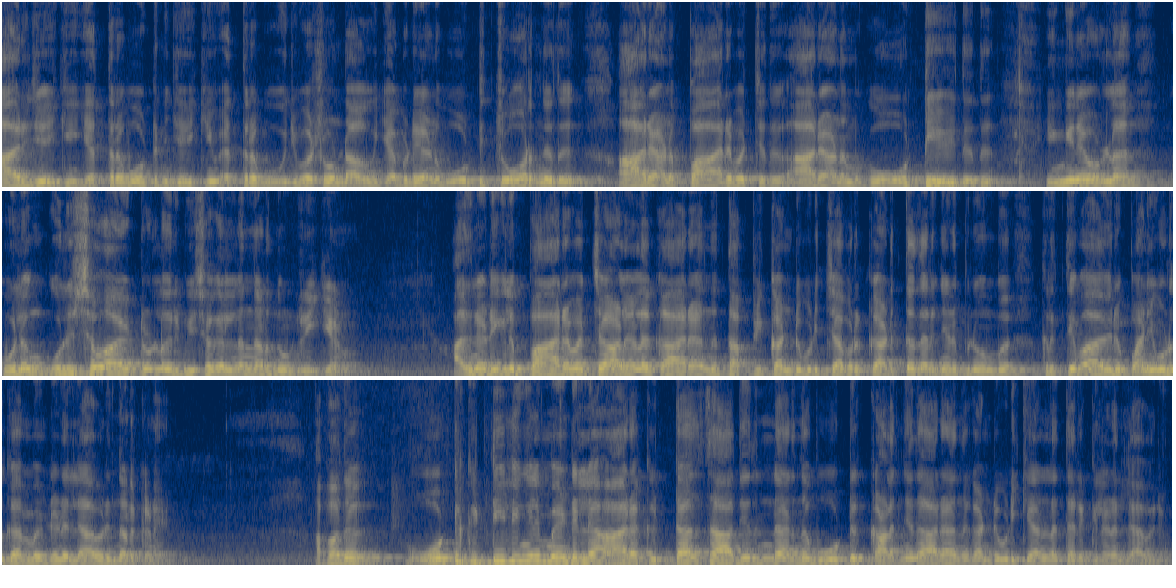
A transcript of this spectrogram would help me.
ആര് ജയിക്കും എത്ര വോട്ടിന് ജയിക്കും എത്ര ഭൂരിപക്ഷം ഉണ്ടാകും എവിടെയാണ് വോട്ട് ചോർന്നത് ആരാണ് പാര വെച്ചത് ആരാണ് നമുക്ക് വോട്ട് ചെയ്തത് ഇങ്ങനെയുള്ള കുലംകുലുശമായിട്ടുള്ള ഒരു വിശകലനം നടന്നുകൊണ്ടിരിക്കുകയാണ്. അതിനിടയിൽ പാര വെച്ച ആളുകളൊക്കെ ആരാന്ന് തപ്പി കണ്ടുപിടിച്ച് അവർക്ക് അടുത്ത തെരഞ്ഞെടുപ്പിന് മുമ്പ് കൃത്യമായൊരു പണി കൊടുക്കാൻ വേണ്ടിയാണ് എല്ലാവരും നടക്കണേ. അപ്പോൾ അത് വോട്ട് കിട്ടിയില്ലെങ്കിലും വേണ്ടില്ല. ആരാ കിട്ടാൻ സാധ്യത ഉണ്ടായിരുന്ന വോട്ട് കളഞ്ഞത് ആരാന്ന് കണ്ടുപിടിക്കാനുള്ള തിരക്കിലാണ് എല്ലാവരും.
